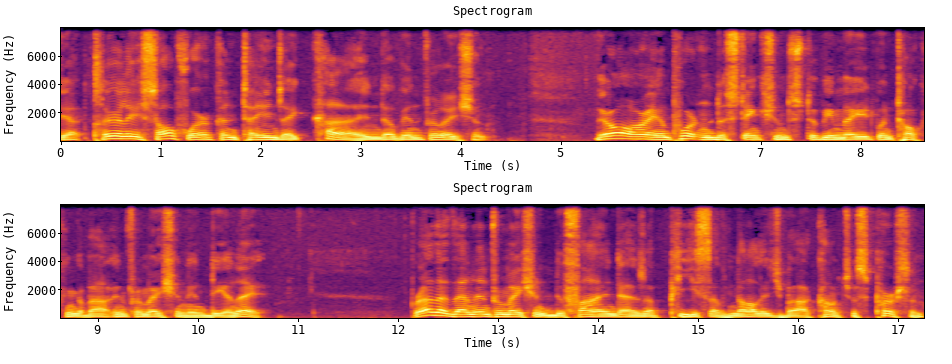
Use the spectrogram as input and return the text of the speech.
Yet clearly, software contains a kind of information. There are important distinctions to be made when talking about information in DNA. Rather than information defined as a piece of knowledge by a conscious person,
